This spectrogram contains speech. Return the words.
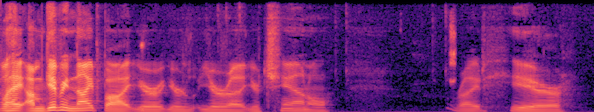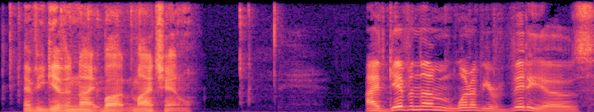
Well, hey, I'm giving Nightbot your your your uh, your channel right here. Have you given Nightbot my channel? I've given them one of your videos.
